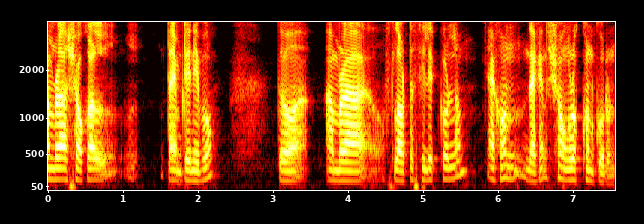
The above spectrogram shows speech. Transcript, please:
আমরা সকাল টাইমটা নিব। তো আমরা স্লটটা সিলেক্ট করলাম। এখন দেখেন সংরক্ষণ করুন।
